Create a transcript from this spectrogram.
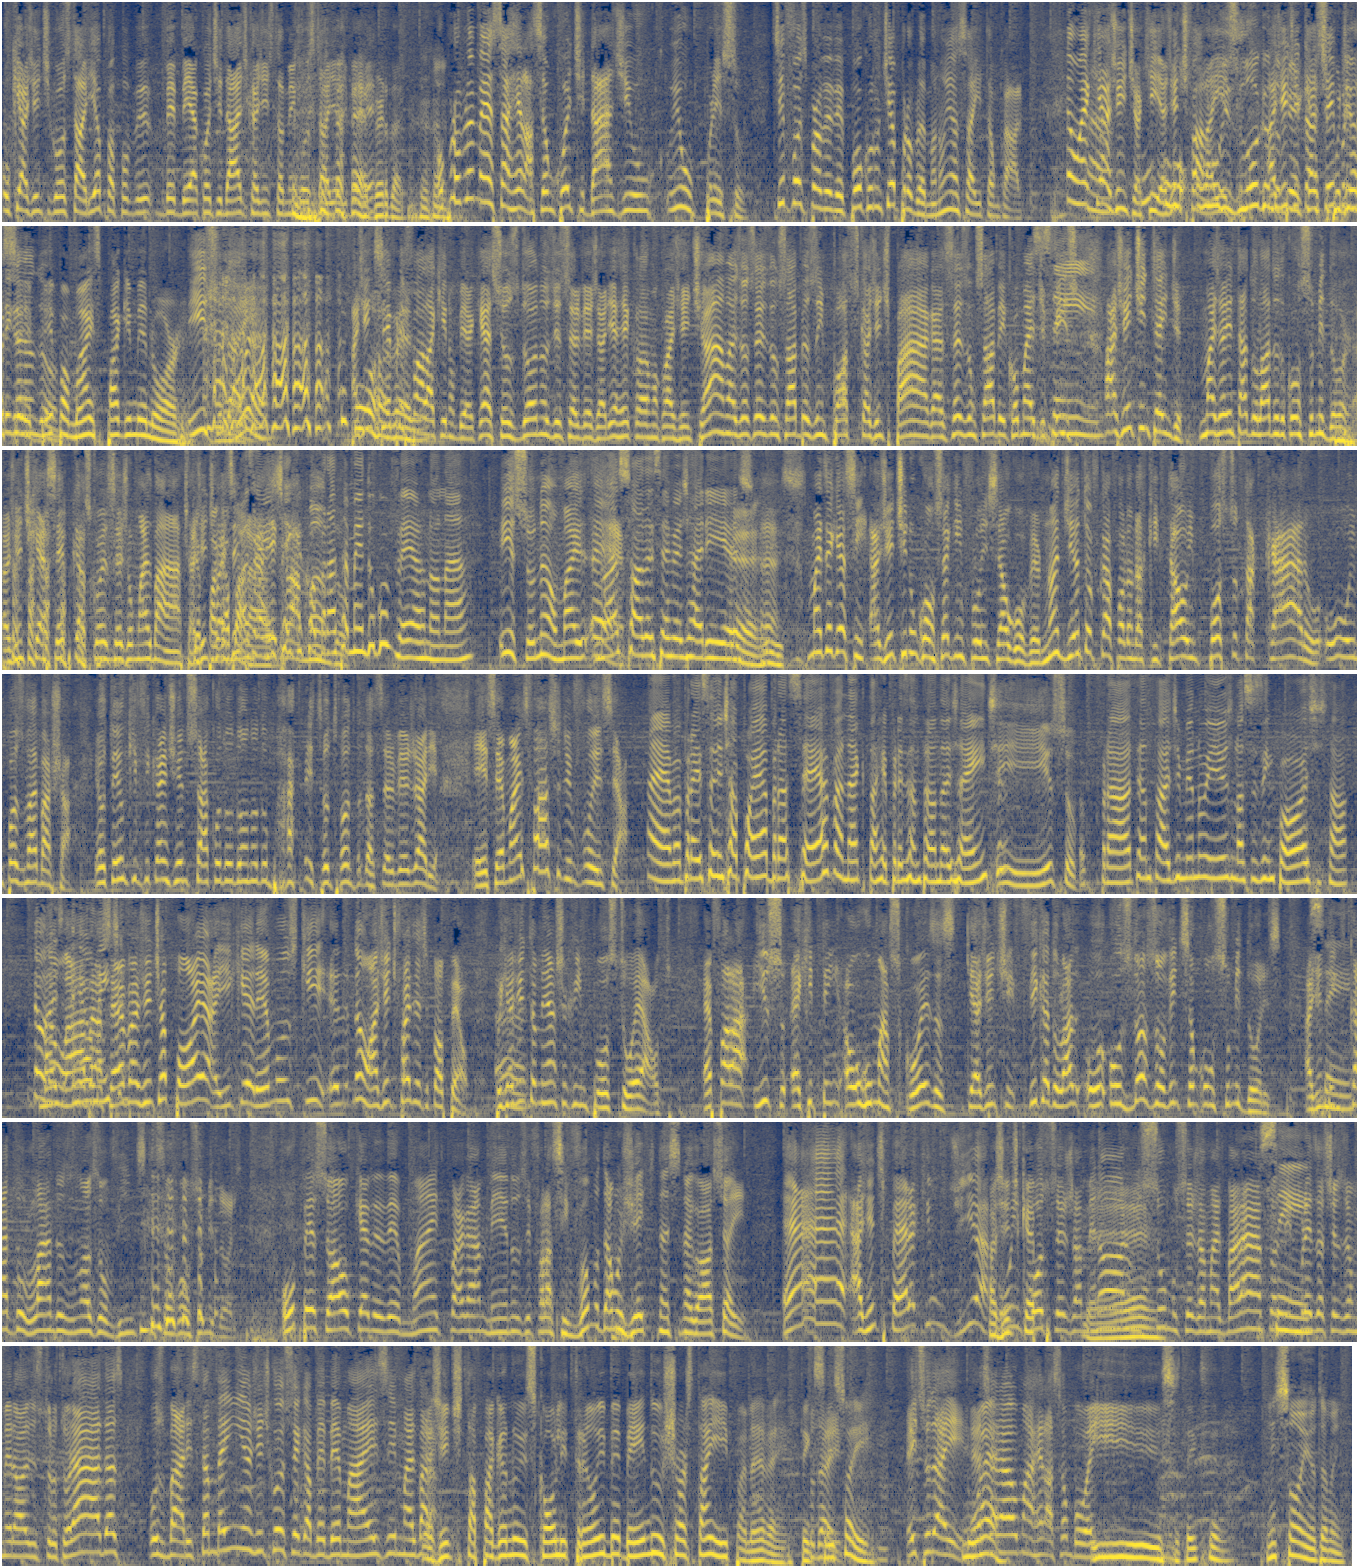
O que a gente gostaria poder beber a quantidade que a gente também gostaria de é beber. verdade. o problema é essa relação quantidade e o, e o preço. Se fosse pra beber pouco, não tinha problema, não ia sair tão caro. Não, é que Ah. a gente aqui, a O- gente fala o, isso. O slogan a do gente tá Beercast sempre podia brigando. ser mais, pague menor. Isso daí. A gente Porra, sempre velho. fala aqui no Beercast, os donos de cervejaria reclamam com a gente. Ah, mas vocês não sabem os impostos que a gente paga, vocês não sabem como é difícil. Sim. A gente entende, mas a gente tá do lado do consumidor. A gente quer sempre que as coisas sejam mais baratas. A gente vai sempre Mas ficar aí tem que cobrar reclamando. também do governo, né? Isso, não, mas... Não é só das cervejarias. É, É. isso. Mas é que assim, a gente não consegue influenciar o governo. Não adianta eu ficar falando aqui, tal, o imposto tá caro, o imposto vai baixar. Eu tenho que ficar enchendo o saco do dono do bar e do dono da cervejaria. Esse é mais fácil de influenciar. É, mas pra isso a gente apoia a Bracerva, né, que tá representando a gente, Isso. pra tentar diminuir os nossos impostos e tal. Não, Mas não, a realmente- Abracerva a gente apoia e queremos que... Não, a gente faz esse papel. Porque a Ah. gente também acha que o imposto é alto. É falar isso, é que tem algumas coisas que a gente fica do lado. o- os nossos ouvintes são consumidores. A gente tem que Sim. ficar do lado dos nossos ouvintes que são consumidores. o pessoal quer beber mais, pagar menos e falar assim: vamos dar um jeito nesse negócio aí. É, a gente espera que um dia A o gente quer- imposto seja menor, É. o insumo seja mais barato, as Sim. empresas sejam melhor estruturadas, os bares também, e a gente consiga beber mais e mais E a barato. gente tá pagando Skol litrão e bebendo Shortstein IPA, né, velho? Tem que Tudo ser aí. isso aí. É isso daí. Não Essa é? era uma relação boa, hein? Isso, tem que ser. Um sonho também.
